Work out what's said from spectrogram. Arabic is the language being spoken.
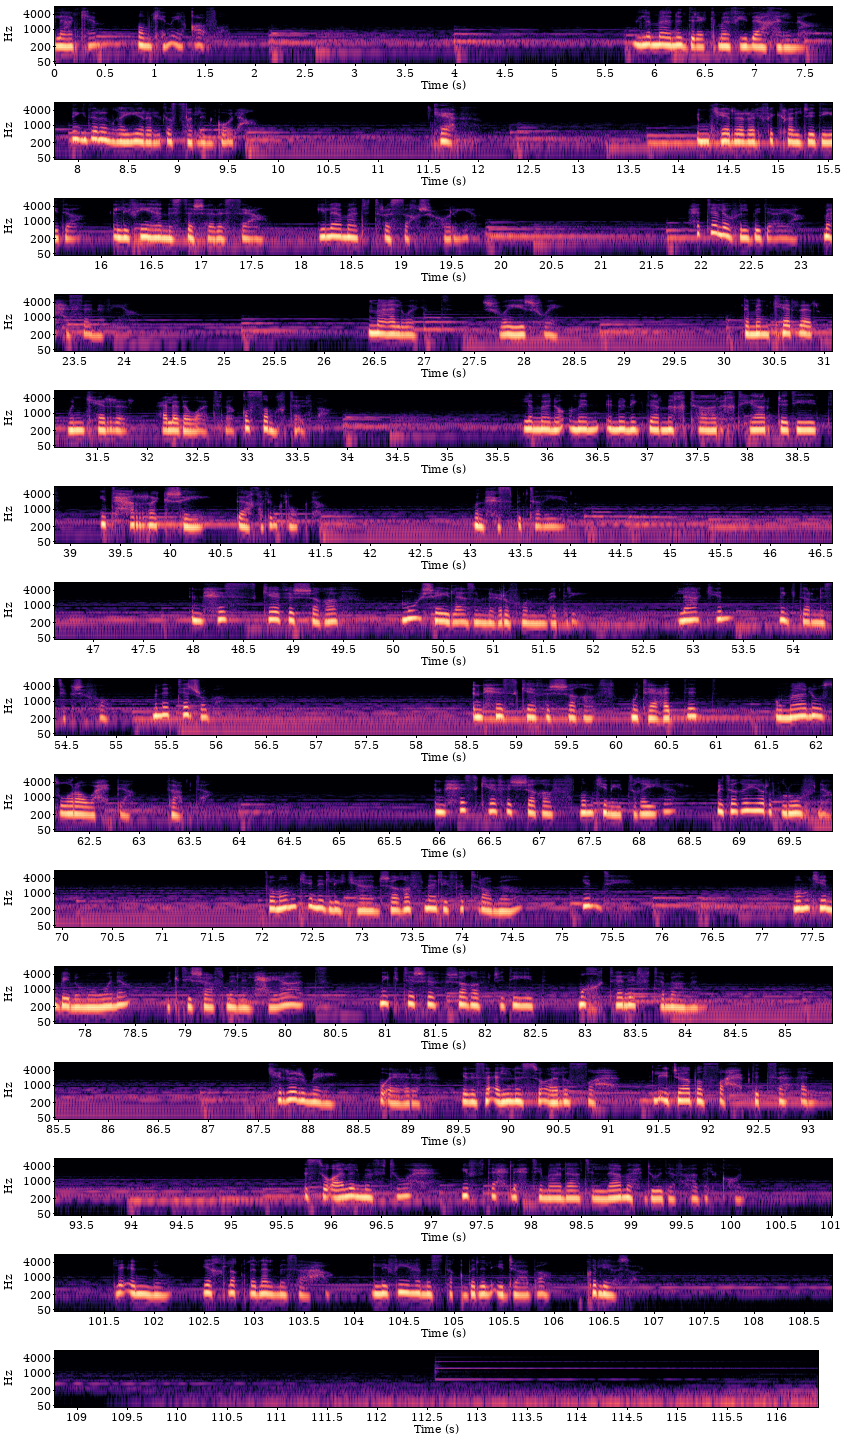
لكن ممكن إيقافه. لما ندرك ما في داخلنا نقدر نغير القصة اللي نقولها. كيف؟ نكرر الفكرة الجديدة. اللي فيها نستشعر السعة إلى ما تترسخ شعوريا. حتى لو في البداية ما حسينا فيها. مع الوقت شوي شوي لما نكرر ونكرر على ذواتنا قصة مختلفة. لما نؤمن أنه نقدر نختار اختيار جديد يتحرك شيء داخل قلوبنا. ونحس بالتغيير. نحس كيف الشغف مو شيء لازم نعرفه من بدري لكن نقدر نستكشفه من التجربة. نحس كيف الشغف متعدد وما له صورة واحدة ثابتة. نحس كيف الشغف ممكن يتغير بتغير ظروفنا. فممكن اللي كان شغفنا لفترة ما ينتهي. ممكن بنمونا واكتشافنا للحياة نكتشف شغف جديد مختلف تماما. كرر معي واعرف إذا سألنا السؤال الصح الإجابة الصح بتتسهل. السؤال المفتوح يفتح الاحتمالات اللامحدودة في هذا الكون لأنه يخلق لنا المساحة اللي فيها نستقبل الإجابة بكل يسر.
